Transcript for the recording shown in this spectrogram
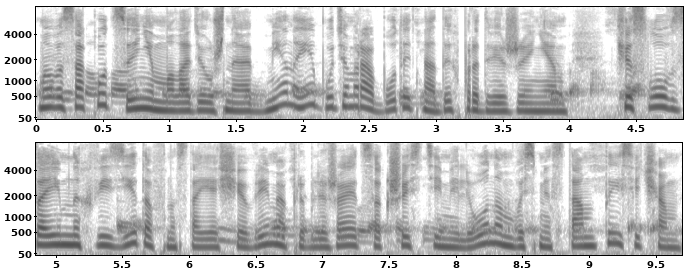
Мы высоко ценим молодежные обмены и будем работать над их продвижением. Число взаимных визитов в настоящее время приближается к 6 миллионам 800 тысячам.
